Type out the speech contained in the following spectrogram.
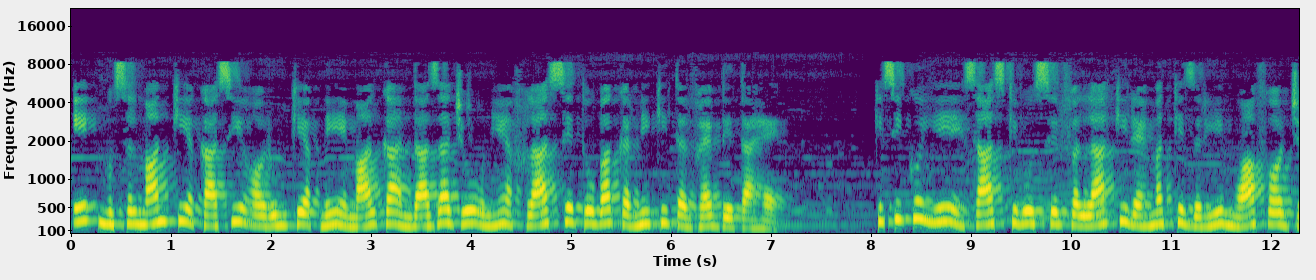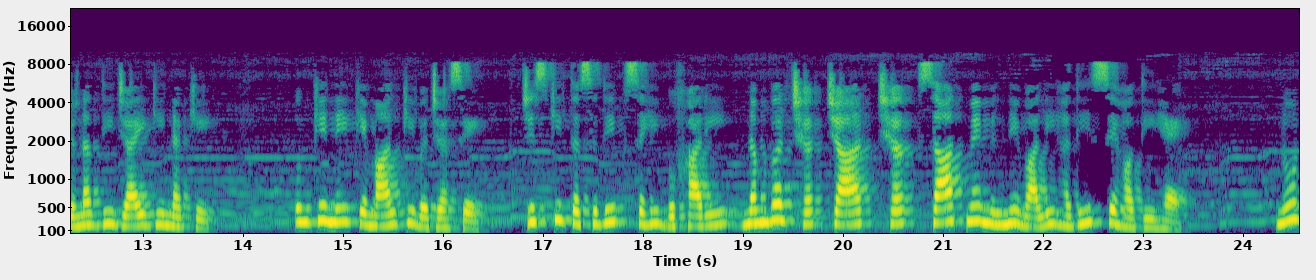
ایک مسلمان کی عکاسی اور ان کے اپنے اعمال کا اندازہ جو انہیں اخلاص سے توبہ کرنے کی ترغیب دیتا ہے۔ کسی کو یہ احساس کہ وہ صرف اللہ کی رحمت کے ذریعے معاف اور جنت دی جائے گی نہ کہ ان کے نیک اعمال کی وجہ سے۔ جس کی تصدیق صحیح بخاری نمبر چھ چار چھ سات میں ملنے والی حدیث سے ہوتی ہے۔ نوٹ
